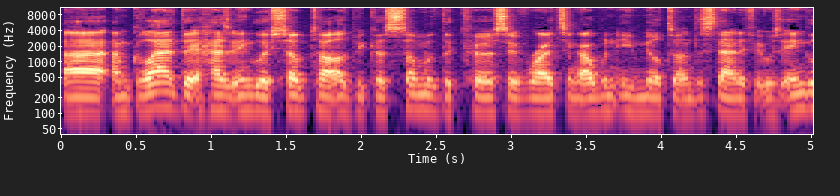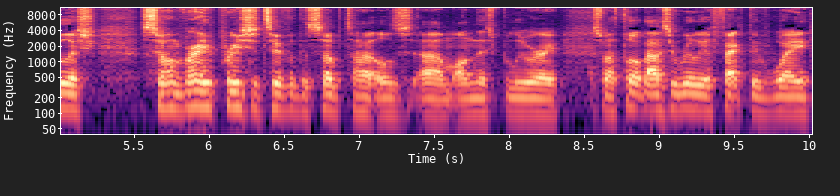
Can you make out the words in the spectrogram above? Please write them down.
Uh, I'm glad that it has English subtitles because some of the cursive writing I wouldn't even be able to understand if it was English. So I'm very appreciative of the subtitles um, on this Blu-ray. So I thought that was a really effective way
